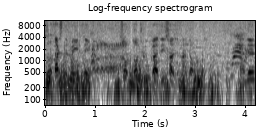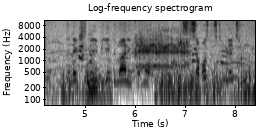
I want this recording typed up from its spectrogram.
So that's the main thing. So don't look at this as a handout and then the next day begin demanding for more. This is supposed to stimulate you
